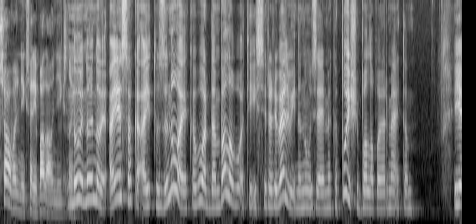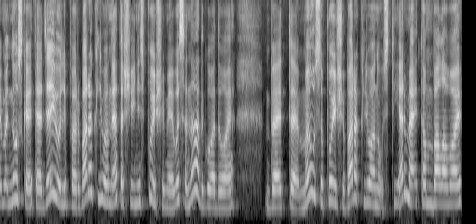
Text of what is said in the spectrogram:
Šauvaļnīgs arī balavnīgs. Nu, nu, nu, a es saku, ai tu zinoji, ka vārdam balavotīs ir arī vēl viena nozīme, ka puiši balavoja ar mētam. Ja man nuskaitīja dzējuļi par varakļoni, atašīņas puišiem, ja visa neatgodoja, bet eh, mūsu puiši varakļonus tie ar mētam balavoja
